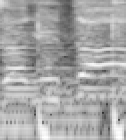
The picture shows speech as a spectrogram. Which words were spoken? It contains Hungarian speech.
jogue então.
